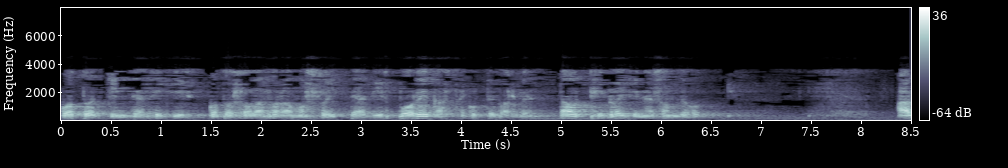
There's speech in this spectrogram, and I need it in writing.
কত চিন্তা, ফিকির, কত সলা পরামর্শ ইত্যাদির পরে কাজটা করতে পারবেন, তাও ঠিক হয় কিনা সন্দেহ। আর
